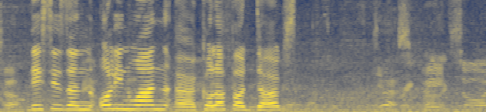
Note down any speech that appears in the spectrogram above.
sure. this is an all-in-one uh, collar for dogs. Yes, great. So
